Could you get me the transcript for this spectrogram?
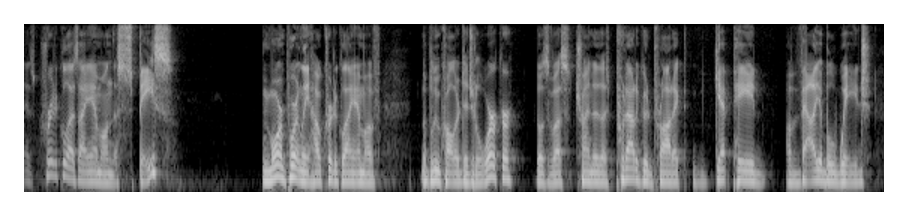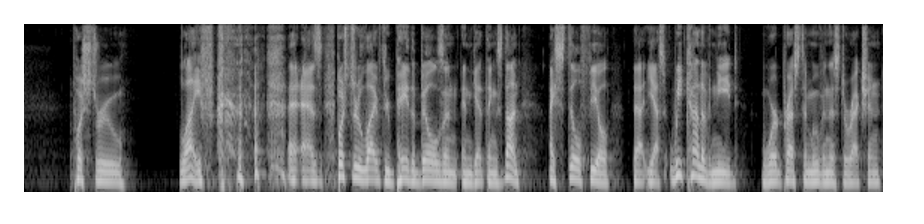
As critical as I am on the space, more importantly, how critical I am of the blue collar digital worker, those of us trying to put out a good product, get paid a valuable wage, push through life as push through life to pay the bills and, and get things done. I still feel that yes, we kind of need WordPress to move in this direction.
